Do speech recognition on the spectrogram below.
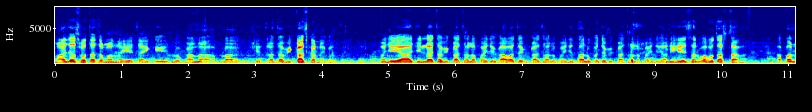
माझ्या स्वतःचं म्हणणं हेच आहे की लोकांना आपला क्षेत्राचा विकास करण्याकरता. म्हणजे या जिल्ह्याचा विकास झाला पाहिजे गावाचा विकास झाला पाहिजे तालुक्याचा विकास झाला पाहिजे आणि हे सर्व होत असताना आपण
